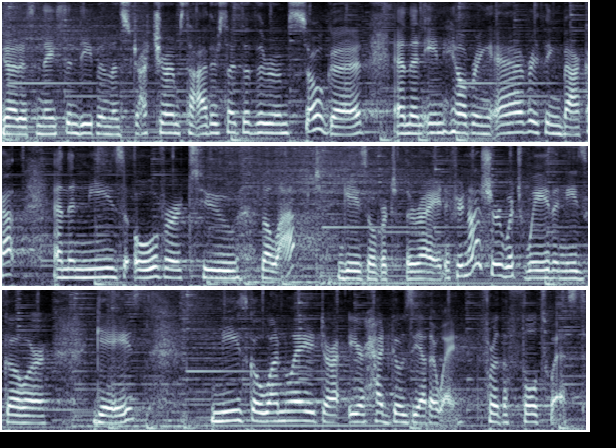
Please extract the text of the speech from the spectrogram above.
Good, it's nice and deep and then stretch your arms to either sides of the room, so good. And then inhale, bring everything back up and the knees over to the left, gaze over to the right. If you're not sure which way the knees go or gaze, knees go one way, your head goes the other way for the full twist.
